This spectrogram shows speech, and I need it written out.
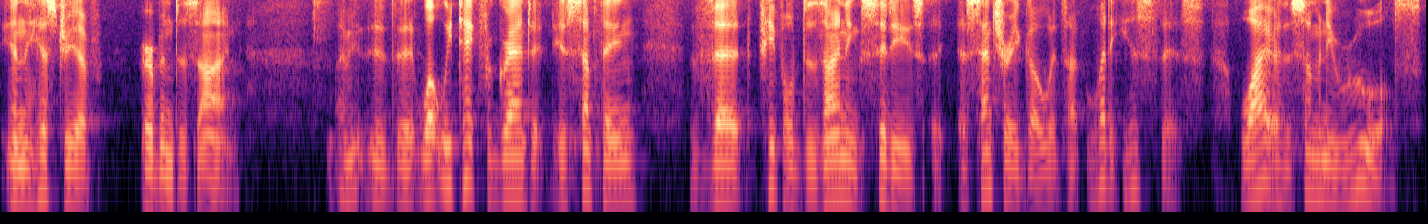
in the history of urban design. I mean, the, what we take for granted is something that people designing cities a century ago would thought, what is this? Why are there so many rules?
